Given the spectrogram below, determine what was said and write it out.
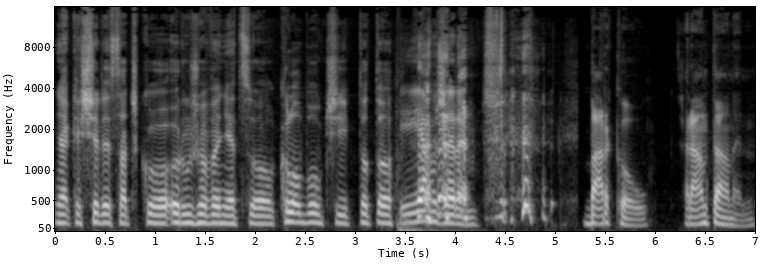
nějaké šedesačko, růžové něco, kloboučík, toto. Ja ho žerem. Barkov, Rantanen,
